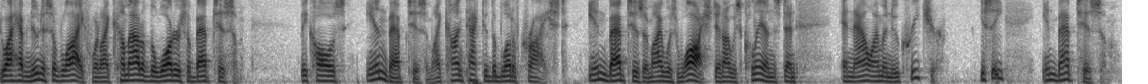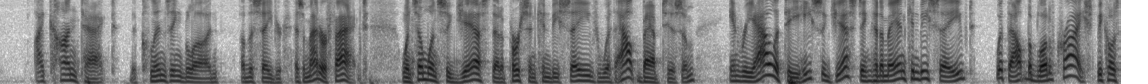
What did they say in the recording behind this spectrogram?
do I have newness of life when I come out of the waters of baptism? Because in baptism I contacted the blood of Christ. In baptism I was washed and I was cleansed and and now I'm a new creature. You see, in baptism, I contact the cleansing blood of the Savior. As a matter of fact, when someone suggests that a person can be saved without baptism, in reality, he's suggesting that a man can be saved without the blood of Christ because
